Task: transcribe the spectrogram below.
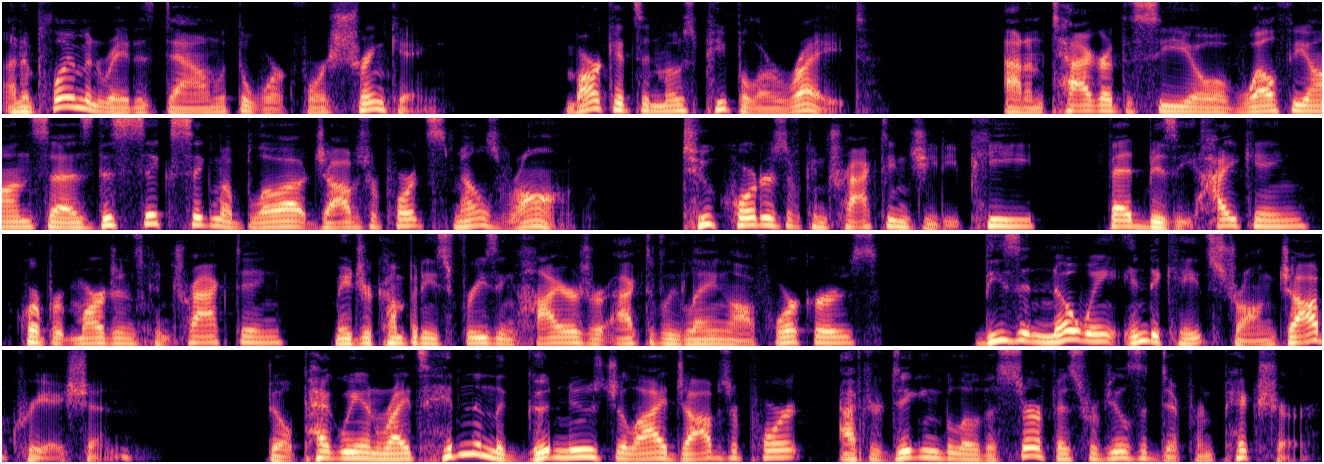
Unemployment rate is down with the workforce shrinking. Markets and most people are right. Adam Taggart, the CEO of Wealthion, says this Six Sigma blowout jobs report smells wrong. Two quarters of contracting GDP, Fed busy hiking, corporate margins contracting, major companies freezing hires or actively laying off workers. These in no way indicate strong job creation. Bill Pegwian writes Hidden in the Good News July jobs report, after digging below the surface, reveals a different picture.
